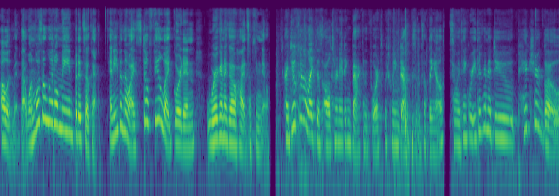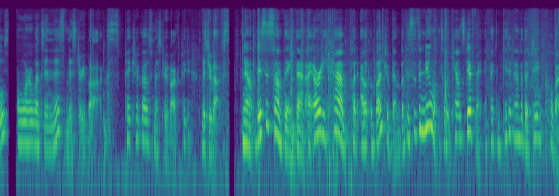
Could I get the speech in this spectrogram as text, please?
I'll admit that one was a little mean, but it's okay. And even though I still feel like Gordon, we're gonna go hide something new. I do kind of like this alternating back and forth between ducks and something else. So I think we're either gonna do picture ghost or what's in this mystery box. Picture ghost, mystery box, picture mystery box. Now, this is something that I already have put out a bunch of them, but this is a new one, so it counts different. If I can get it out of the ding, hold on.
